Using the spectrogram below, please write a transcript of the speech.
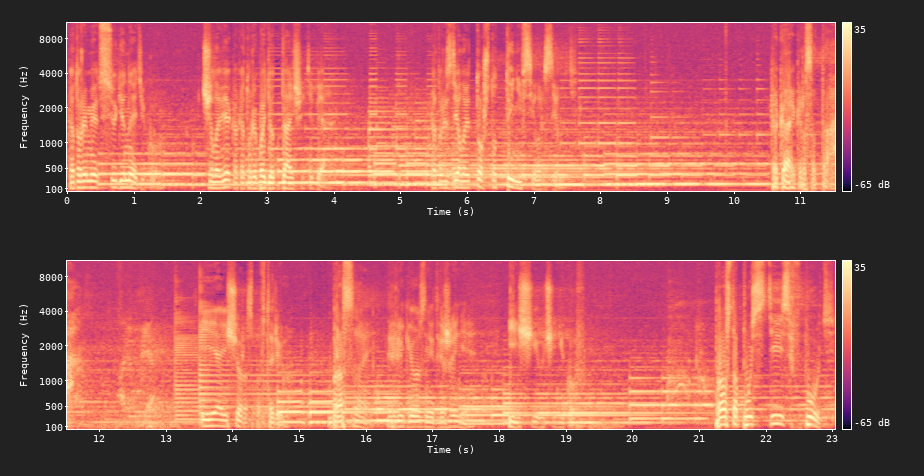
которые имеют всю генетику человека, который пойдет дальше тебя, который сделает то, что ты не в силах сделать. Какая красота! И я еще раз повторю, бросай религиозные движения и ищи учеников. Просто пустись в путь.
